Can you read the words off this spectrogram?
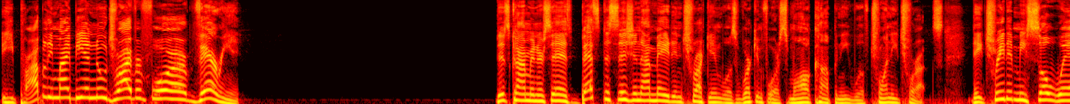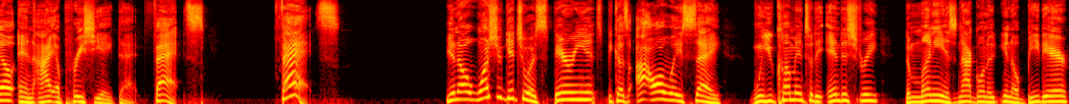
he probably might be a new driver for Variant. This commenter says, best decision I made in trucking was working for a small company with 20 trucks. They treated me so well, and I appreciate that. Facts. Facts. You know, once you get your experience, because I always say when you come into the industry, the money is not going to, you know, be there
